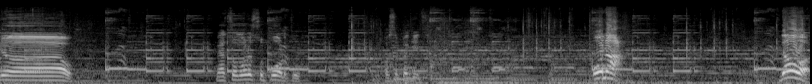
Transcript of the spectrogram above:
No! Mi-ați omorât suportul. O să plătiți. Una! Două!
